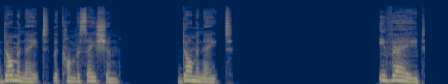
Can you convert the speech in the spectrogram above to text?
Dominate the conversation. Dominate. Evade.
